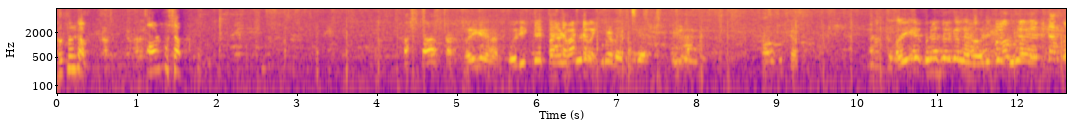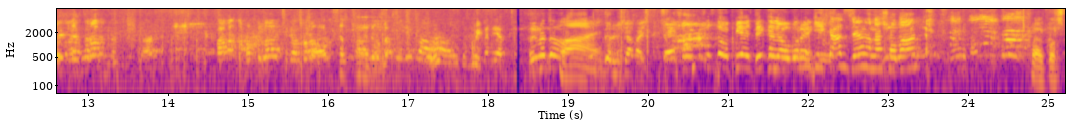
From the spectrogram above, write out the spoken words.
নতুন কাপ অল্প সব। ওদিকে ওদিকে ঘুরার দরকার না ওদিকে ঘুরে কষ্ট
